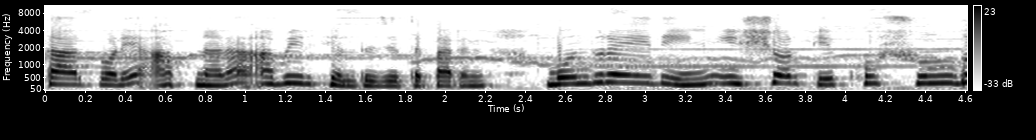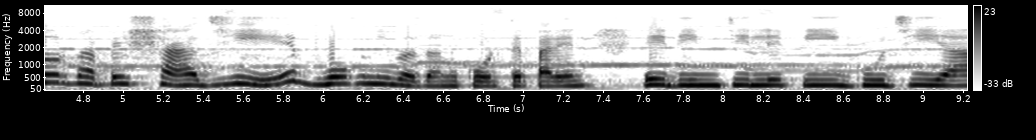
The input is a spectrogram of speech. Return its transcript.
তারপরে আপনারা আবির খেলতে যেতে পারেন। বন্ধুরা এই দিন ঈশ্বরকে খুব সুন্দরভাবে সাজিয়ে ভোগ নিবেদন করতে পারেন। এই দিন জিলিপি, গুজিয়া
